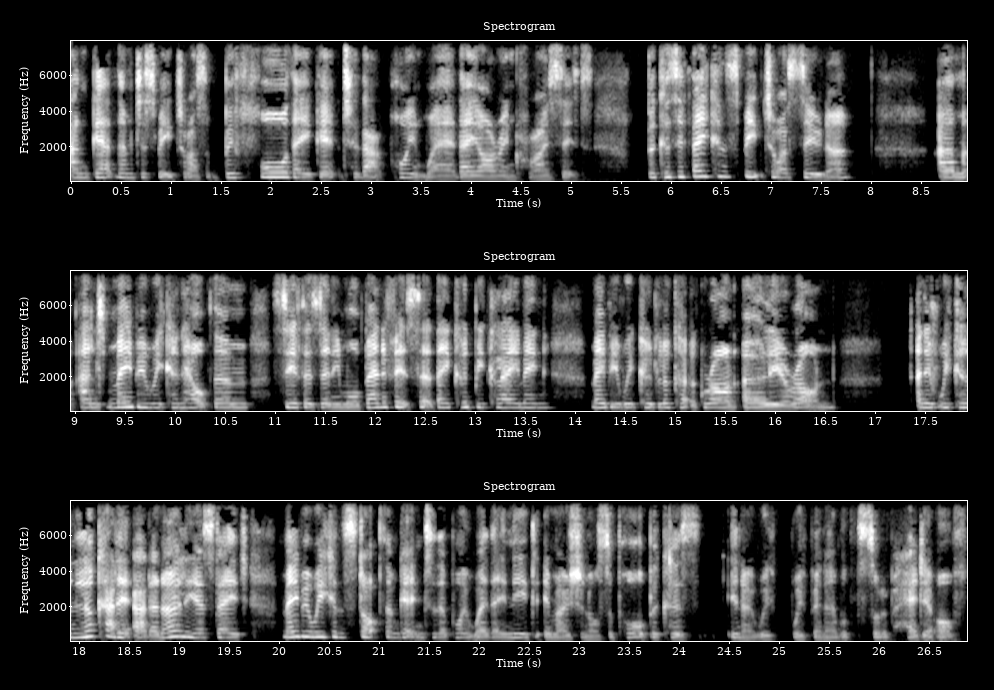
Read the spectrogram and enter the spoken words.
and get them to speak to us before they get to that point where they are in crisis. Because if they can speak to us sooner, um, and maybe we can help them see if there's any more benefits that they could be claiming. Maybe we could look at a grant earlier on. And if we can look at it at an earlier stage, maybe we can stop them getting to the point where they need emotional support because, you know, we've, we've been able to sort of head it off.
